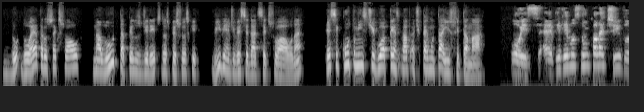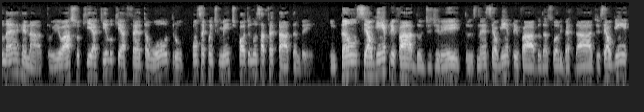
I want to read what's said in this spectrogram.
do, do heterossexual na luta pelos direitos das pessoas que vivem a diversidade sexual, né? Esse conto me instigou a, a te perguntar isso, Itamar. Pois, é, vivemos num coletivo, né, Renato? E eu acho que aquilo que afeta o outro, consequentemente, pode nos afetar também. Então, se alguém é privado de direitos, né, se alguém é privado da sua liberdade, se alguém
